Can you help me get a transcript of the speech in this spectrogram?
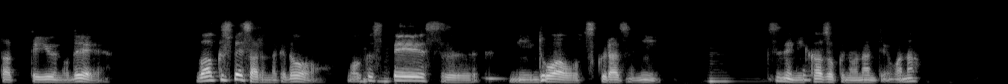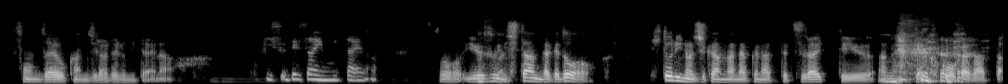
たっていうので、ワークスペースあるんだけど、ワークスペースにドアを作らずに、うん常に家族の、なんていうのかな、存在を感じられるみたいな、オフィスデザインみたいな。そういうふうにしたんだけど、一人の時間がなくなって辛いっていう、あの、逆効果があった。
